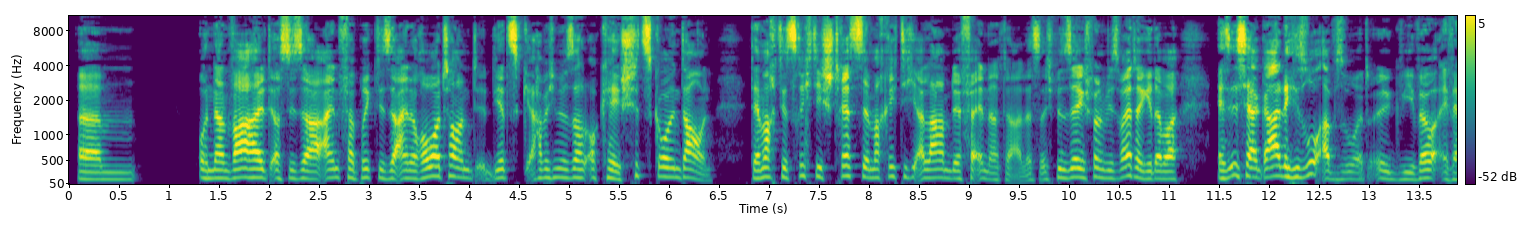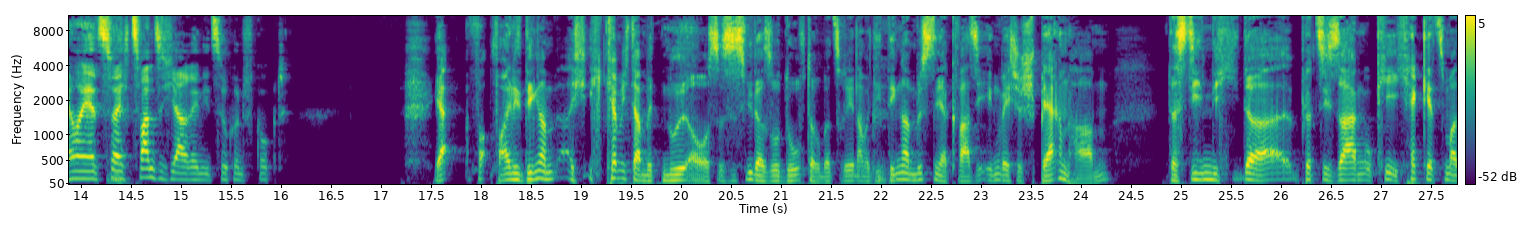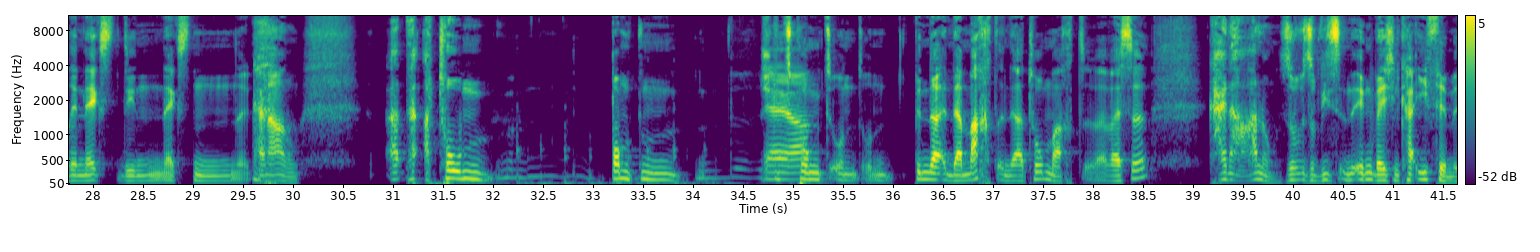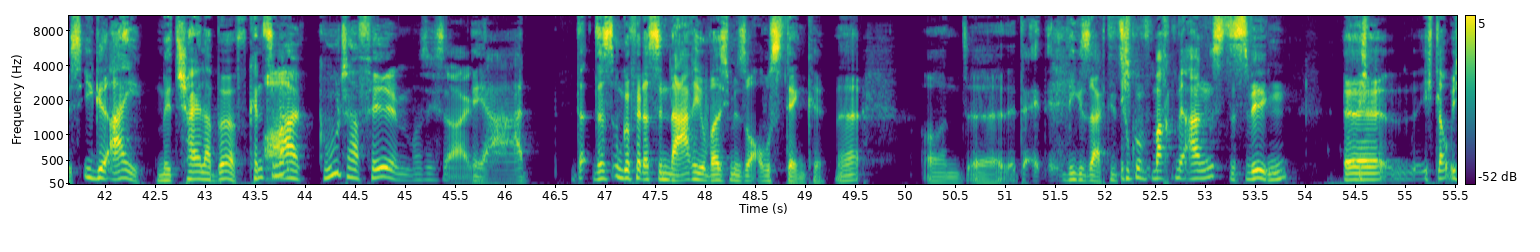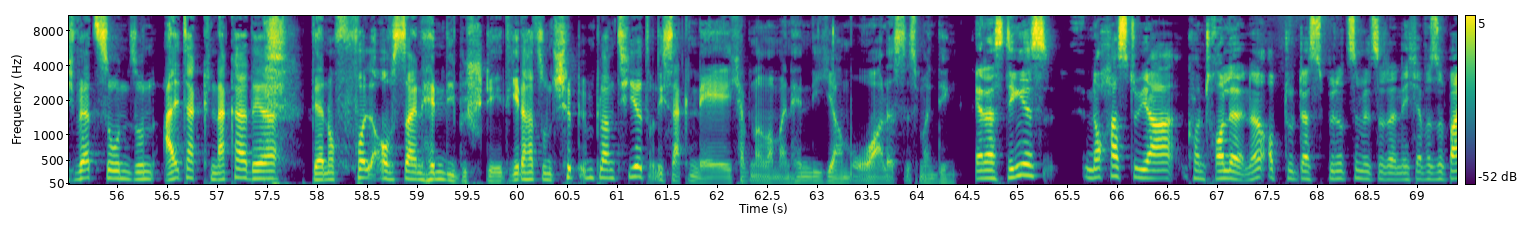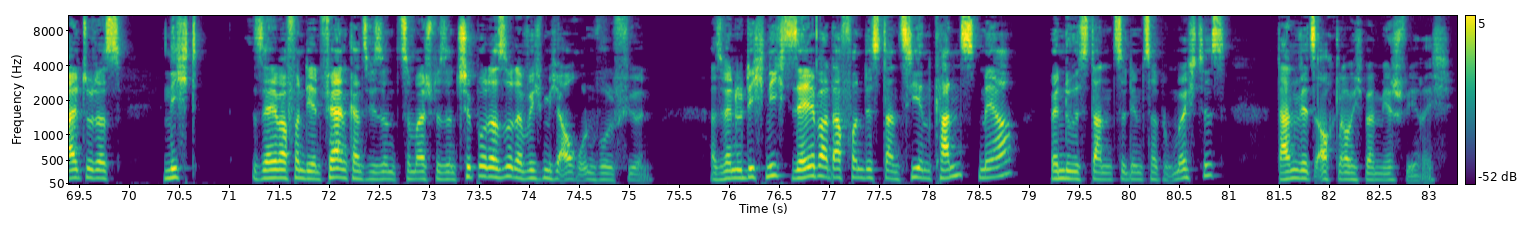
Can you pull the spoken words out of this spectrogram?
Ähm, und dann war halt aus dieser einen Fabrik dieser eine Roboter und jetzt habe ich mir gesagt, okay, shit's going down der macht jetzt richtig Stress, der macht richtig Alarm, der verändert da alles. Ich bin sehr gespannt, wie es weitergeht, aber es ist ja gar nicht so absurd irgendwie, wenn, wenn man jetzt vielleicht 20 Jahre in die Zukunft guckt. Ja, vor, vor allem die Dinger, ich, ich kenne mich da mit null aus. Es ist wieder so doof, darüber zu reden, aber die Dinger müssen ja quasi irgendwelche Sperren haben, dass die nicht da plötzlich sagen, okay, ich hack jetzt mal den nächsten, den nächsten, keine Ahnung, Atombomben Stützpunkt ja, ja. und, und bin da in der Macht, in der Atommacht, weißt du? Keine Ahnung, so, so wie es in irgendwelchen KI-Filmen ist. Eagle Eye mit Shia LaBeouf. Kennst du oh, noch? guter Film, muss ich sagen. Ja, das ist ungefähr das Szenario, was ich mir so ausdenke. Ne? Und äh, wie gesagt, die Zukunft macht mir Angst, deswegen äh, ich glaube, ich werde so ein, so ein alter Knacker, der, der noch voll auf sein Handy besteht. Jeder hat so einen Chip implantiert und ich sag, nee, ich habe noch mal mein Handy hier am Ohr, das ist mein Ding. Ja, das Ding ist, noch hast du ja Kontrolle, ne, ob du das benutzen willst oder nicht. Aber sobald du das nicht selber von dir entfernen kannst, wie so ein, zum Beispiel so ein Chip oder so, da würde ich mich auch unwohl fühlen. Also wenn du dich nicht selber davon distanzieren kannst mehr, wenn du es dann zu dem Zeitpunkt möchtest, dann wird's auch, glaube ich, bei mir schwierig.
